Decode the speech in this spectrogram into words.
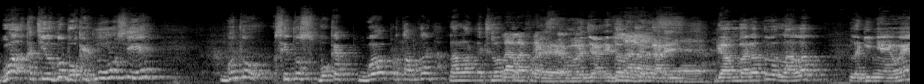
gua kecil gua bokep mulu sih ya. Gua tuh situs bokep gua pertama kali lalatx.com. Lalatx. Eh, leja- itu Lalat. legendary. Gambarnya tuh lalat lagi ngewe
